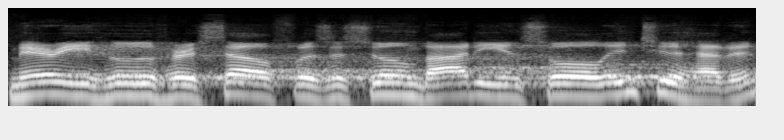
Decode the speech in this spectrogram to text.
Mary, who herself was assumed body and soul into heaven,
